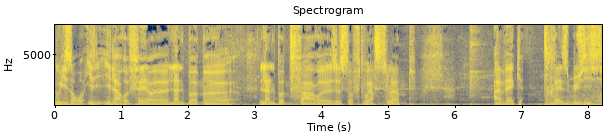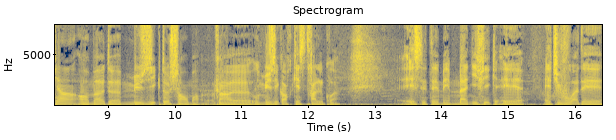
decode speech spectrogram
où ils ont, il, a refait euh, l'album, euh, l'album phare euh, The Software Slump, avec 13 musiciens en mode euh, musique de chambre, enfin euh, ou musique orchestrale quoi. Et c'était mais magnifique. Et et tu vois des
